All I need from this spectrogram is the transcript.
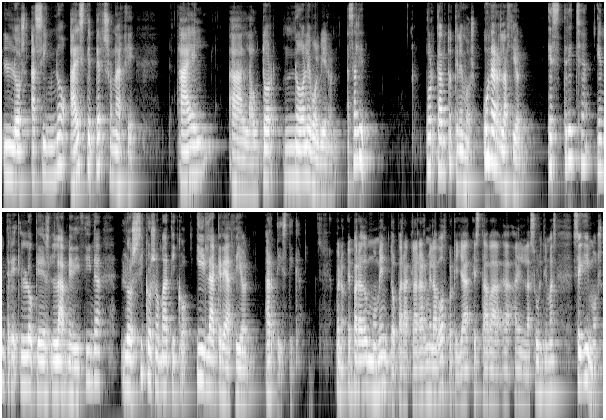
los asignó a este personaje, a él, al autor, no le volvieron a salir. Por tanto, tenemos una relación estrecha entre lo que es la medicina, lo psicosomático y la creación artística. Bueno, he parado un momento para aclararme la voz porque ya estaba eh, en las últimas. Seguimos.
